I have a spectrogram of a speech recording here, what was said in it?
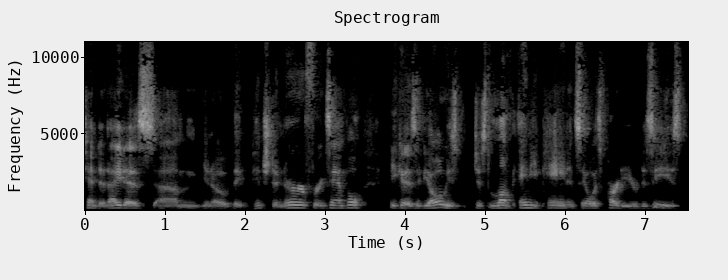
tendonitis, um, you know, they pinched a nerve, for example, because if you always just lump any pain and say, oh, it's part of your disease,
